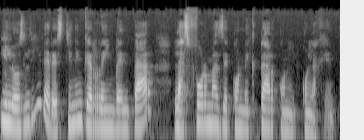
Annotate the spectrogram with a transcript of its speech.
y los líderes tienen que reinventar las formas de conectar con, con la gente.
